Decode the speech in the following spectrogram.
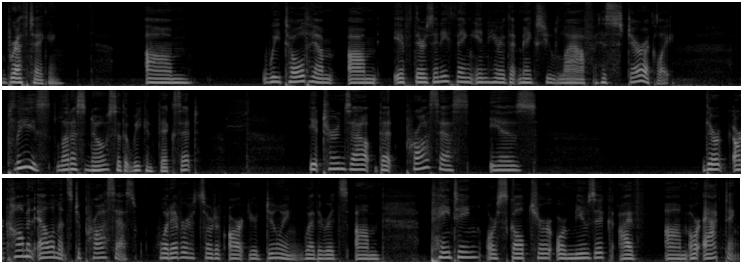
breathtaking, um, we told him um, if there's anything in here that makes you laugh hysterically, please let us know so that we can fix it. It turns out that process is there are common elements to process whatever sort of art you're doing, whether it's um, painting or sculpture or music. I've um, or acting.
